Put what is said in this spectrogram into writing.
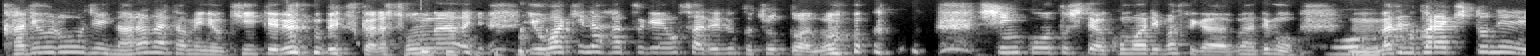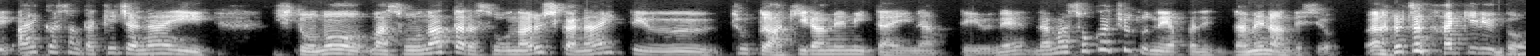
下流老人にならないためにを聞いてるんですから、そんな弱気な発言をされると、ちょっとあの、進行としては困りますが、まあでも、うん、まあでもこれはきっとね、相川さんだけじゃない人の、まあそうなったらそうなるしかないっていう、ちょっと諦めみたいなっていうね。だまあそこはちょっとね、やっぱりダメなんですよ。あの、ちょっとはっきり言うと、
